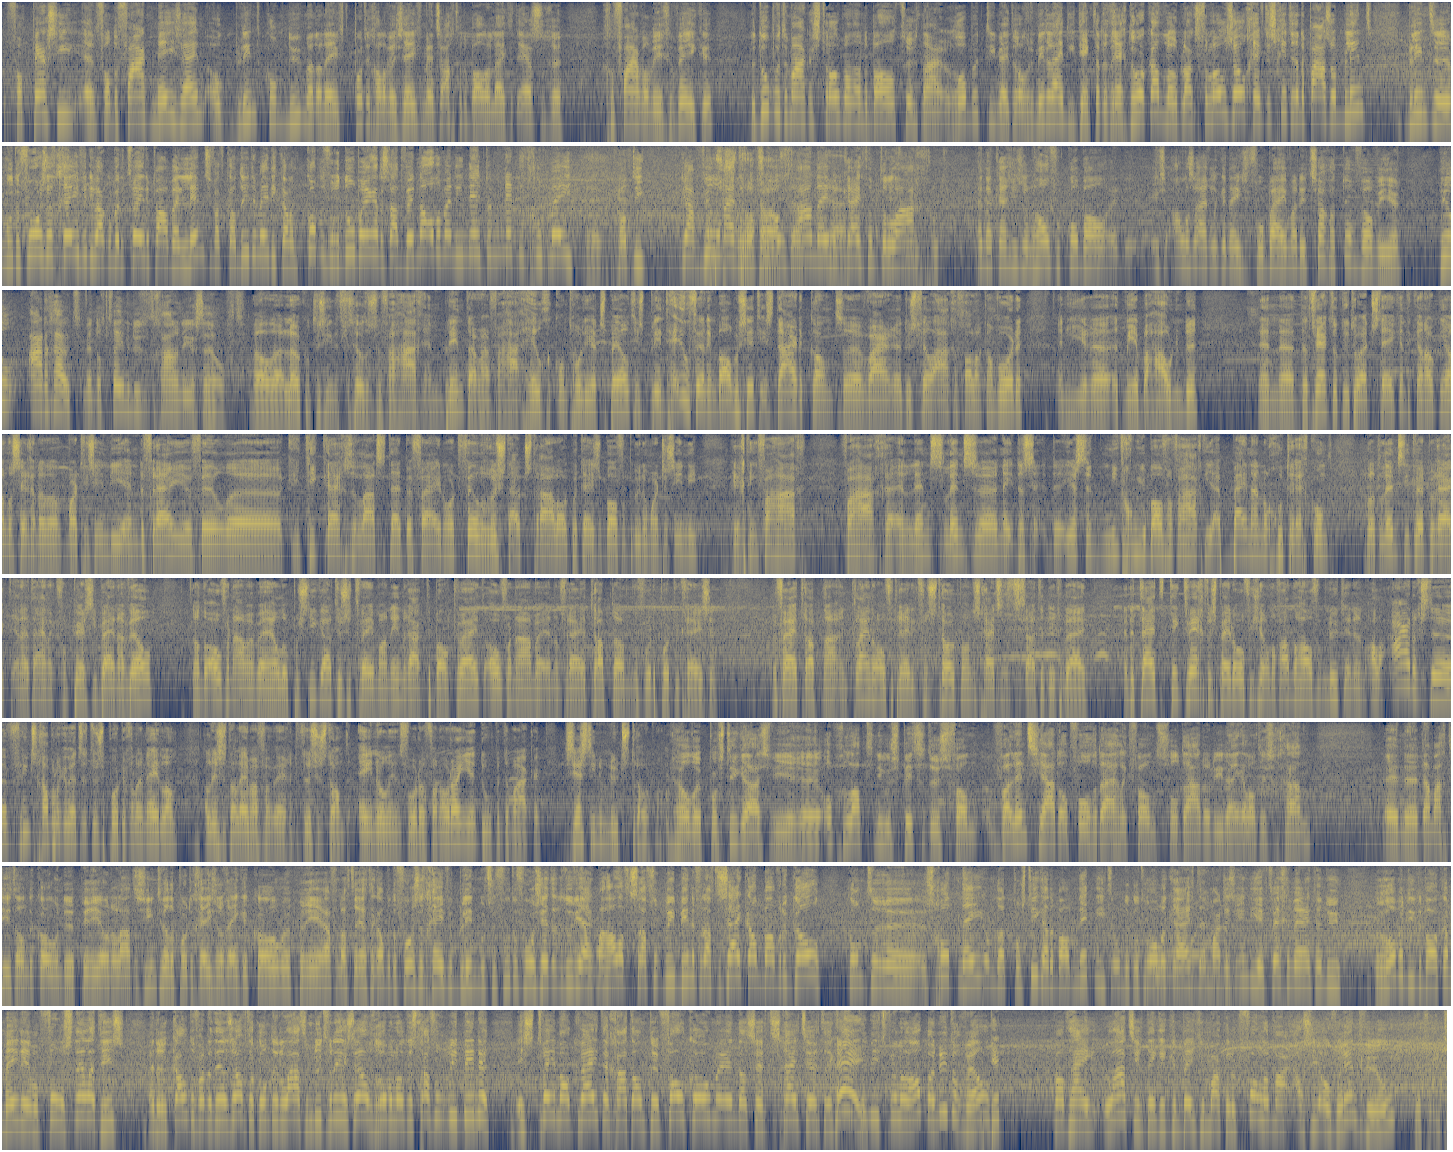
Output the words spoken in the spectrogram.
Van Persie en Van de Vaart mee zijn. Ook Blind komt nu, maar dan heeft Portugal weer zeven mensen achter de bal. En lijkt het ernstige gevaar wel weer geweken. De doelpunt te maken, Strootman aan de bal. Terug naar Robben, 10 meter over de middenlijn. Die denkt dat het rechtdoor kan. Loopt langs Veloso, geeft een schitterende paas op Blind. Blind uh, moet een voorzet geven. Die maakt bij de tweede paal bij Lens. Wat kan die ermee? Die kan hem koppen voor het doel brengen. Er staat Wijnaldum en die neemt hem net niet goed mee. Nee, Want die ja, wil hem eigenlijk op zijn hoofd aannemen. Ja, krijgt hem te laag. En dan krijg je zo'n halve kopbal. Is alles eigenlijk ineens voorbij. Maar dit zag er toch wel weer heel aardig uit. Met nog twee minuten te gaan in de eerste helft. Wel uh, leuk om te zien het verschil tussen Verhagen en Blind. Daar waar Verhagen heel gecontroleerd speelt. Is Blind heel veel in balbezit. Is daar de kant uh, waar uh, dus veel aangevallen kan worden. En hier het meer behoudende. En dat werkt tot nu toe uitstekend. Ik kan ook niet anders zeggen dan dat Martins Indy en De Vrij veel kritiek krijgen ze de laatste tijd bij Feyenoord. Veel rust uitstralen, ook met deze bal van Bruno Martins Indy richting Verhaag. Verhagen en Lens. Lens, nee, dat is de eerste niet goede bal van Verhaag die bijna nog goed terecht komt. Omdat Lens niet werd bereikt en uiteindelijk van Persie bijna wel. Dan de overname bij Helder Postiga. Tussen twee man in raakt de bal kwijt. Overname en een vrije trap dan voor de Portugezen. Een vrije trap na een kleine overtreding van Strootman. De scheidsrechter staat er dichtbij. En de tijd tikt weg. We spelen officieel nog anderhalve minuut. In een alleraardigste vriendschappelijke wedstrijd tussen Portugal en Nederland. Al is het alleen maar vanwege de tussenstand 1-0 in het voordeel van Oranje. Doelpunt te maken. 16e minuut Strootman. Helder Postiga is weer uh, opgelapt. Nieuwe spits dus van Valencia. De opvolger eigenlijk van Soldado die naar Engeland is gegaan. En uh, daar mag hij het dan de komende periode laten zien. Terwijl de Portugezen nog één keer komen. Pereira vanaf de rechterkant moet de voorzet geven. Blind moet zijn voeten voorzetten. Dat doet hij eigenlijk maar half. Strafschopgebied binnen vanaf de zijkant. Bal voor de goal. Komt er uh, een schot? Nee, omdat Postiga de bal net niet onder controle krijgt. En Martens Indy heeft weggewerkt. En nu Robben die de bal kan meenemen op volle snelheid is. En de counter van het Nederlands elftal komt in de laatste minuut van de eerste helft. Robben loopt het strafschopgebied binnen. Is tweemaal kwijt en gaat dan ten val komen. En dat zegt de scheidsrechter. Ik hey. er niet veel aan de hand, maar nu toch wel. Dit... Want hij laat zich denk ik een beetje makkelijk vallen. Maar als hij overend wil,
